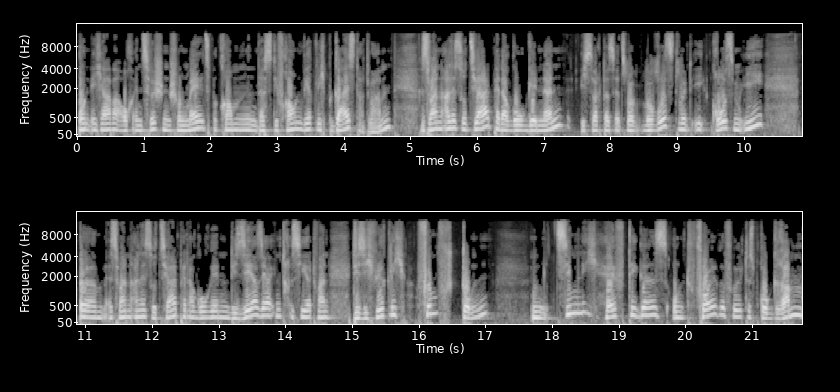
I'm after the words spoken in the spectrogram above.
Und ich habe auch inzwischen schon Mails bekommen, dass die Frauen wirklich begeistert waren. Es waren alles Sozialpädagoginnen. Ich sage das jetzt mal bewusst mit I, großem I. Ähm, es waren alles Sozialpädagoginnen, die sehr, sehr interessiert waren, die sich wirklich fünf Stunden ein ziemlich heftiges und vollgefülltes Programm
